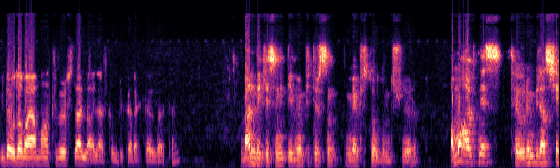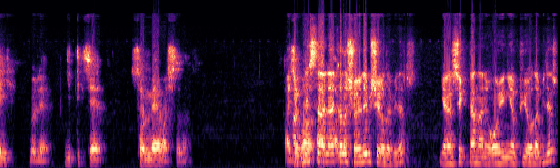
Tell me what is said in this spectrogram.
Bir de o da bayağı multiverse'lerle alakalı bir karakter zaten. Ben de kesinlikle Evan Peterson Mephisto olduğunu düşünüyorum. Ama Agnes teorim biraz şey böyle gittikçe sönmeye başladı. Agnes'le alakalı şöyle bir şey olabilir. Gerçekten hani oyun yapıyor olabilir.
